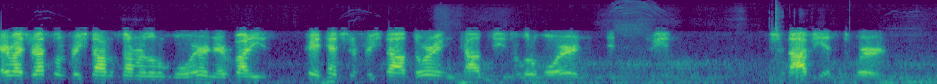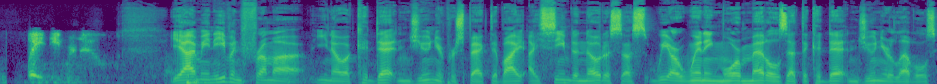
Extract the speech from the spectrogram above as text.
Everybody's wrestling freestyle in the summer a little more, and everybody's paying attention to freestyle during college season a little more. And it's, I mean, it's just obvious that we're way deeper now. Yeah, I mean, even from a you know a cadet and junior perspective, I, I seem to notice us we are winning more medals at the cadet and junior levels,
